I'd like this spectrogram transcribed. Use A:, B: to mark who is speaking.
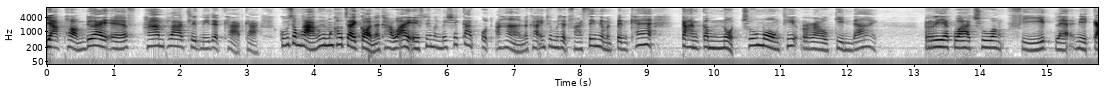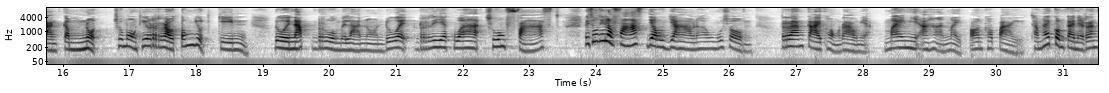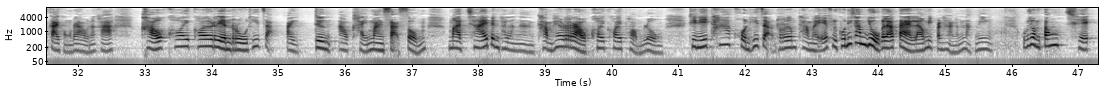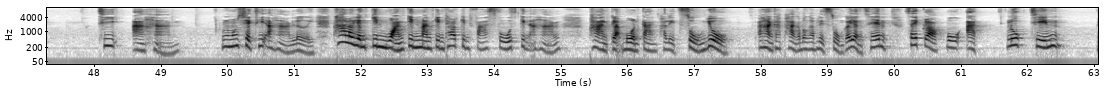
A: อยากผอมด้วย IF ห้ามพลาดคลิปนี้เด็ดขาดค่ะ คุณผู้ชมค่ะคุณผู้ชมต้องเข้าใจก่อนนะคะว่า IF เนี่ยมันไม่ใช่การอดอาหารนะคะ intermittent fasting เนี่ยมันเป็นแค่การกำหนดชั่วโมงที่เรากินได้ เรียกว่าช่วงฟีดและมีการกำหนดชั่วโมงที่เราต้องหยุดกิน โดยนับรวมเวลานอนด้วย เรียกว่าช่วงฟาสต์ในช่วงที่เราฟาสต์ยาวๆนะคะคุณผู้ชม ร่างกายของเราเนี่ย ไม่มีอาหารใหม่ป้อนเข้าไปทำให้กลไกในร่างกายของเรานะคะ เขาค่อยๆเรียนรู้ที่จะไปดึงเอาไขมันสะสม มาใช้เป็นพลังงานทำให้เราค่อยๆผอมลง ทีนี้ถ้าคนที่จะเริ่มทำ IF หรือคนที่ทำอยู่ก็แล้วแต่แล้วมีปัญหาน้ำหนักนิ่ง คุณผู้ชมต้องเช็คที่อาหารคุณผู้ชมต้องเช็คที่อาหารเลย ถ้าเรายังกินหวานกินมันกินทอดกินฟาสต์ฟู้ดกินอาหาร ผ่านกระบวนการผลิตสูงอยู่ อาหารผ่านกระบวนการผลิตสูงก็อย่างเช่นไส้กรอกปูอัดลูกชิ้น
